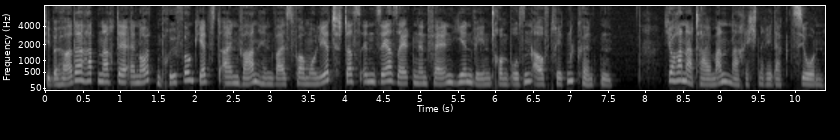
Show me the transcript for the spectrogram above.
Die Behörde hat nach der erneuten Prüfung jetzt einen Warnhinweis formuliert, dass in sehr seltenen Fällen Hirnvenen Thrombosen auftreten könnten. Johanna Theimann, Nachrichtenredaktion.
